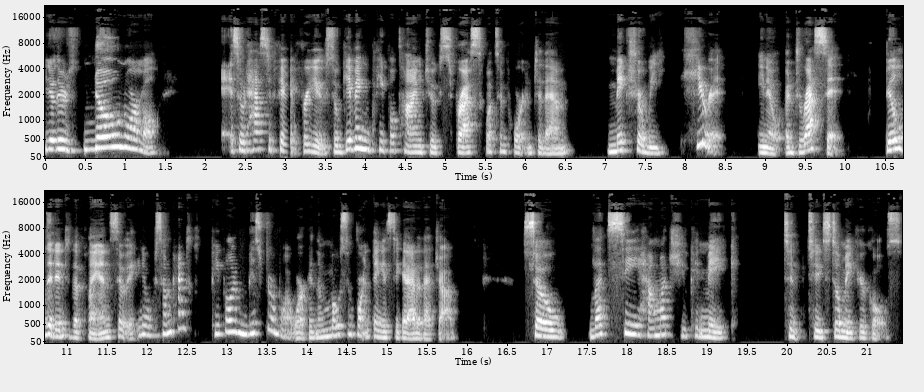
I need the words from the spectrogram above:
You know, there's no normal. So it has to fit for you. So giving people time to express what's important to them, make sure we hear it, you know, address it, build it into the plan. So, you know, sometimes people are miserable at work, and the most important thing is to get out of that job. So let's see how much you can make to, to still make your goals.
